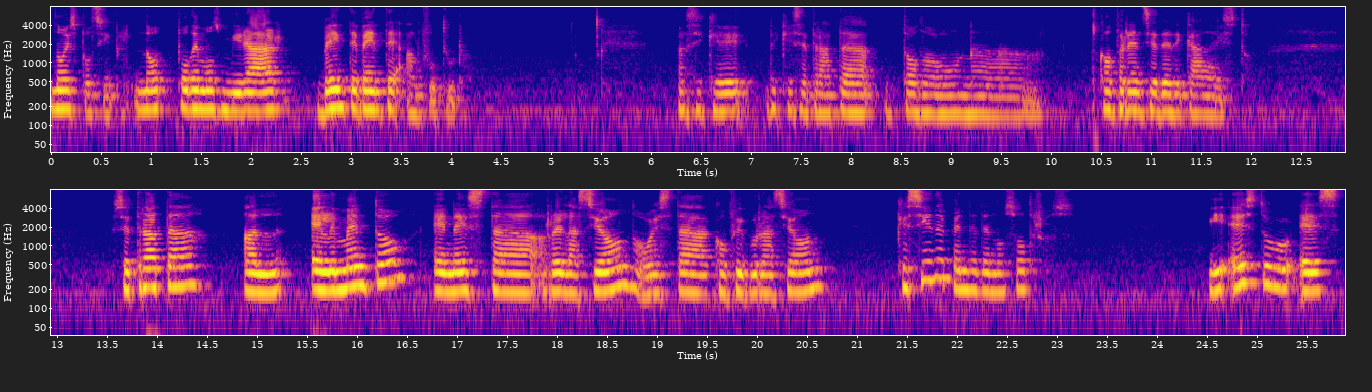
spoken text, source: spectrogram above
no es posible. No podemos mirar 2020 al futuro. Así que, ¿de qué se trata toda una conferencia dedicada a esto? Se trata al elemento en esta relación o esta configuración que sí depende de nosotros. Y esto es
